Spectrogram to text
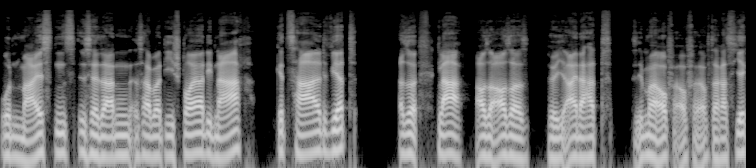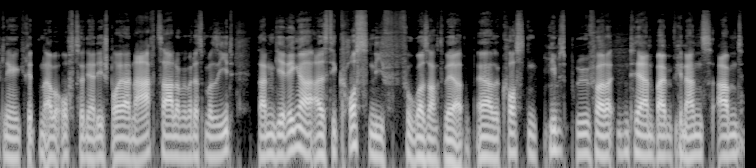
Und meistens ist ja dann, ist aber die Steuer, die nachgezahlt wird. Also klar, außer, außer natürlich einer hat immer auf, auf, auf der Rasierklinge geritten, aber oft sind ja die Steuernachzahlungen, wenn man das mal sieht, dann geringer als die Kosten, die verursacht werden. Ja, also Kosten, Betriebsprüfer intern beim Finanzamt,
